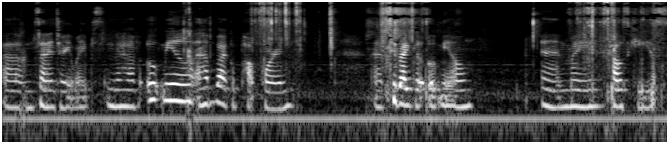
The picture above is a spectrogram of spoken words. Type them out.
um, sanitary wipes, and I have oatmeal. I have a bag of popcorn, I have two bags of oatmeal, and my house keys.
